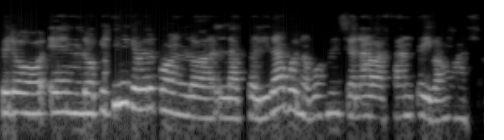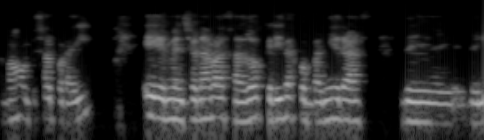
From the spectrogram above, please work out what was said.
Pero en lo que tiene que ver con la actualidad, bueno, vos mencionabas antes, y vamos a, vamos a empezar por ahí, eh, mencionabas a dos queridas compañeras de, del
